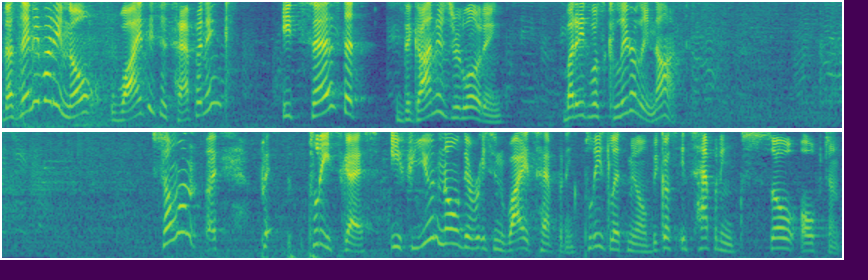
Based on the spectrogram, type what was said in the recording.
Does anybody know why this is happening? It says that the gun is reloading, but it was clearly not. Someone, please, guys, if you know the reason why it's happening, please let me know because it's happening so often.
